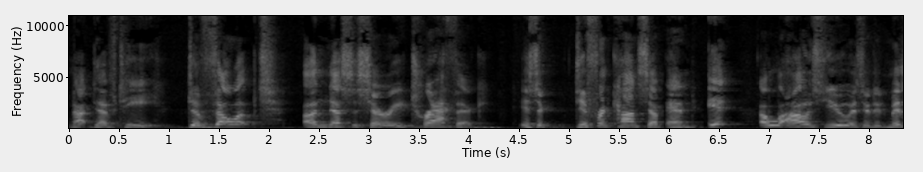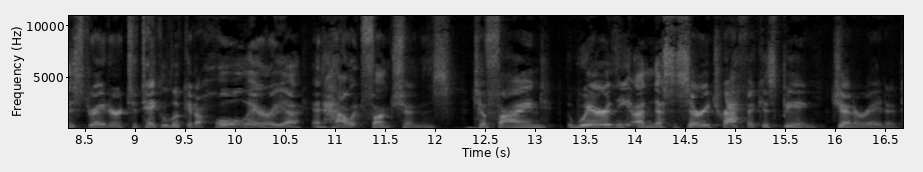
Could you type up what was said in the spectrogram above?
not DevT. Developed unnecessary traffic is a different concept and it allows you as an administrator to take a look at a whole area and how it functions to find where the unnecessary traffic is being generated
